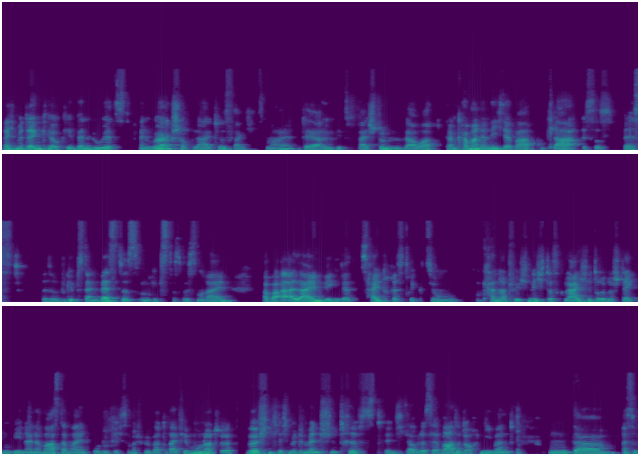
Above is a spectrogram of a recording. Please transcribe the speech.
weil ich mir denke, okay, wenn du jetzt einen Workshop leitest, sage ich jetzt mal, der irgendwie zwei Stunden dauert, dann kann man ja nicht erwarten, klar ist es best, also du gibst dein Bestes und gibst das Wissen rein, aber allein wegen der Zeitrestriktion kann natürlich nicht das Gleiche drin stecken wie in einer Mastermind, wo du dich zum Beispiel über drei, vier Monate wöchentlich mit Menschen triffst. Und ich glaube, das erwartet auch niemand. Da, also,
